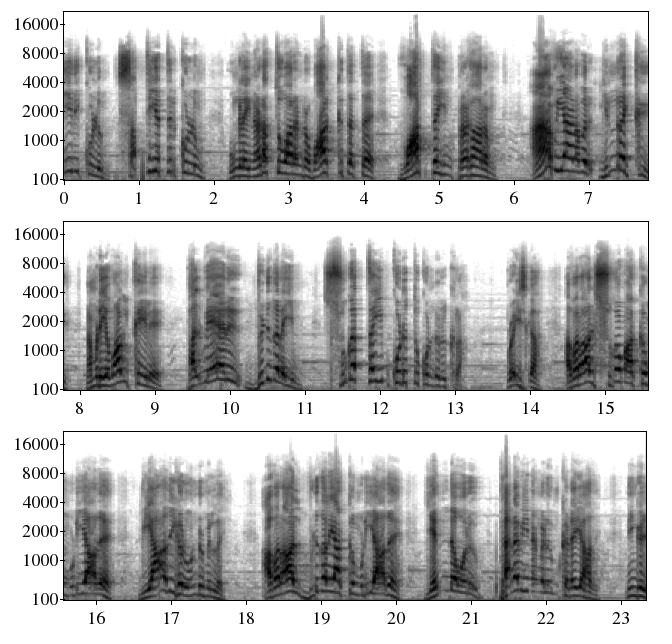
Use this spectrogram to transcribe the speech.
நீதிக்குள்ளும் சத்தியத்திற்குள்ளும் உங்களை நடத்துவார் என்ற வாக்கு தத்த வார்த்தையின் பிரகாரம் ஆவியானவர் இன்றைக்கு நம்முடைய வாழ்க்கையிலே பல்வேறு விடுதலையும் சுகத்தையும் கொடுத்து கொண்டிருக்கிறார் அவரால் சுகமாக்க முடியாத வியாதிகள் ஒன்றுமில்லை. அவரால் விடுதலையாக்க முடியாத எந்த ஒரு பலவீனங்களும் கிடையாது. நீங்கள்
